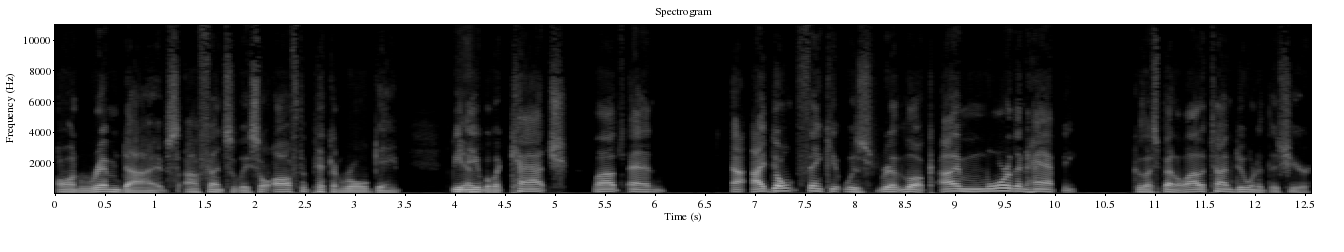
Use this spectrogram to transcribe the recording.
on rim dives offensively. So off the pick and roll game, being yeah. able to catch lobs. And I don't think it was real. Look, I'm more than happy because I spent a lot of time doing it this year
